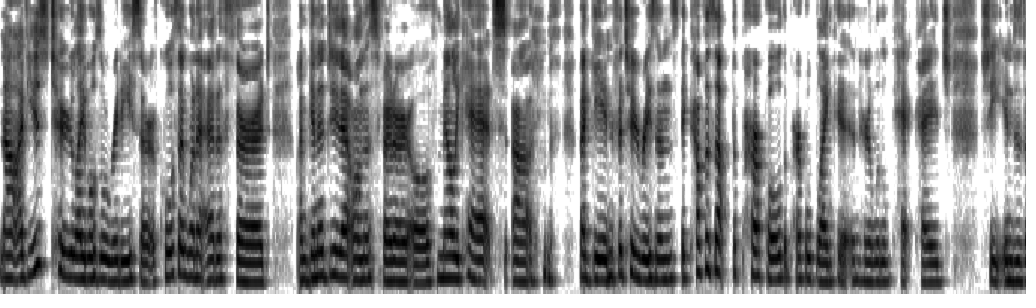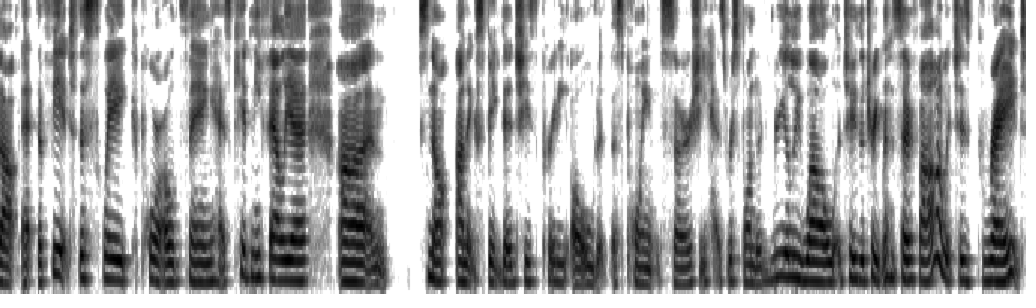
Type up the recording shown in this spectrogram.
Now I've used two labels already, so of course I want to add a third. I'm going to do that on this photo of Melly Cat, uh, again for two reasons. It covers up the purple, the purple blanket in her little cat cage. She ended up at the vet this week. Poor old thing has kidney failure, uh, and it's not unexpected. She's pretty old at this point, so she has responded really well to the treatment so far, which is great.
